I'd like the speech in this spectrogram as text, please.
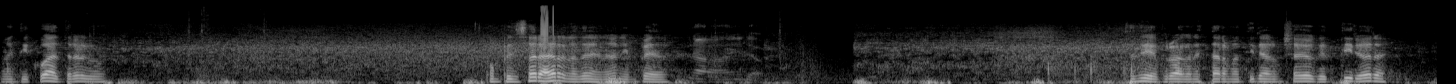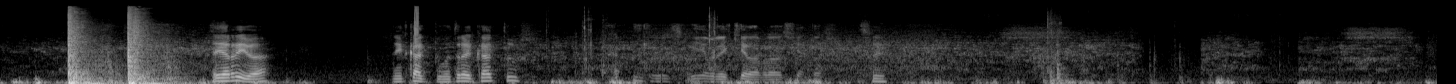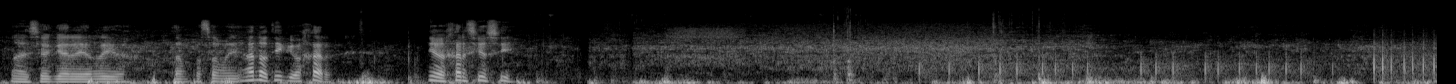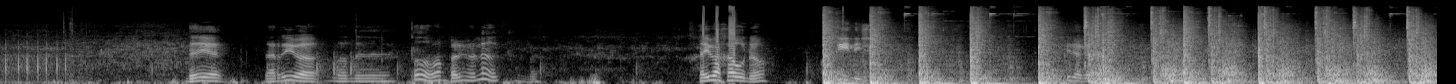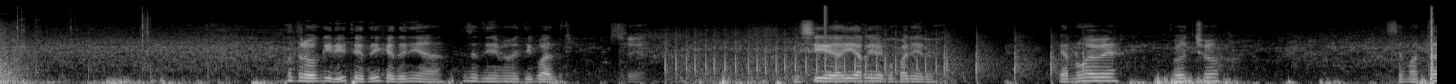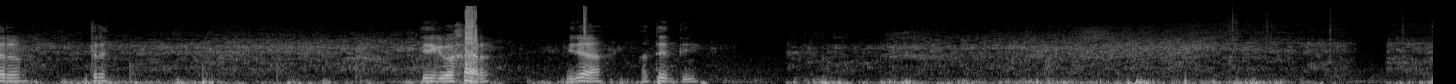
94, algo. Compensador R no tenés, ¿no? Ni en pedo. No, ni lo. Tendría que probar con esta arma a tirar. Ya veo que tiro ahora. Ahí arriba. En el cactus, atrás del cactus. Subí por la izquierda para 200. Sí. No, se va a quedar ahí arriba. Están pasando ahí. Ah, no, tiene que bajar. Tiene que bajar sí o sí. De ahí, de arriba, donde todos van para el mismo lado. Ahí baja uno. Con Gilly. Mira acá. Otro con Gilly, viste que te dije que tenía. Ese tiene M24. Sí. Y sigue ahí arriba el compañero. Quedan 9, 8. Se mataron. 3. Tiene que bajar. Mirá, atenti.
